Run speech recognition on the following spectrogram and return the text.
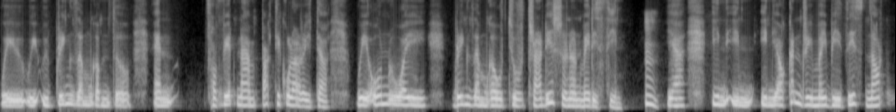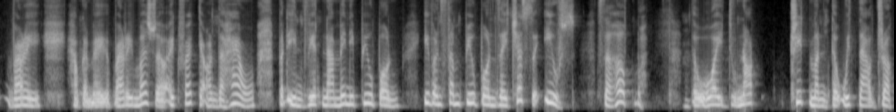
we, we we bring them come to and for Vietnam particularly, uh, we always bring them go to traditional medicine. Mm. Yeah, in in in your country maybe this not very how can I very much effect on the health. But in Vietnam, many people, even some people, they just use the herb, the way to not treatment without drug.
